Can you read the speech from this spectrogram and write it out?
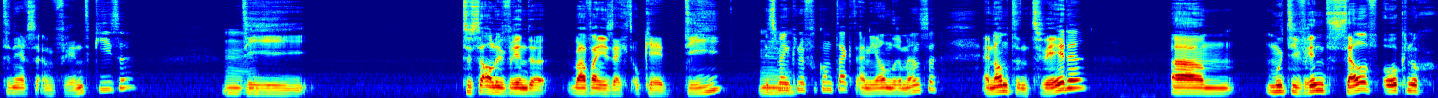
ten eerste een vriend kiezen. Mm. Die tussen al je vrienden waarvan je zegt: oké, die is mijn mm. knuffelcontact en die andere mensen. En dan ten tweede ehm, moet die vriend zelf ook nog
